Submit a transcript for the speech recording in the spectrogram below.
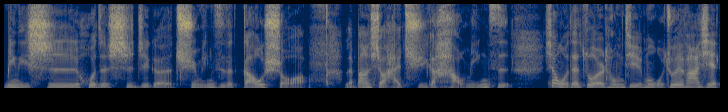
命理师或者是这个取名字的高手啊，来帮小孩取一个好名字。像我在做儿童节目，我就会发现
